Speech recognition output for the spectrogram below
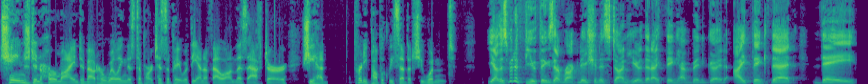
changed in her mind about her willingness to participate with the NFL on this after she had pretty publicly said that she wouldn't. Yeah, there's been a few things that Roc Nation has done here that I think have been good. I think that they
